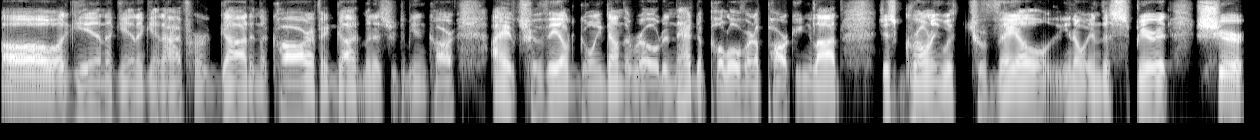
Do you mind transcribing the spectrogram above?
Oh, again, again, again. I've heard God in the car. I've had God minister to me in car. I have travailed going down the road and had to pull over in a parking lot, just groaning with travail, you know, in the spirit. Sure,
